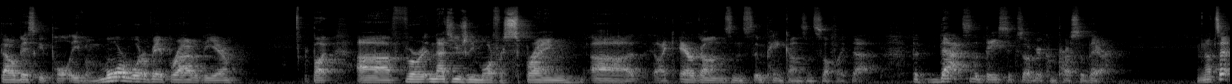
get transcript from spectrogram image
that'll basically pull even more water vapor out of the air. But uh, for and that's usually more for spraying uh, like air guns and, and paint guns and stuff like that. But that's the basics of your compressor there. And that's it.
